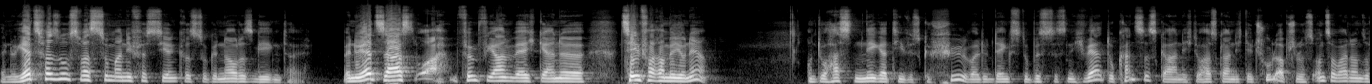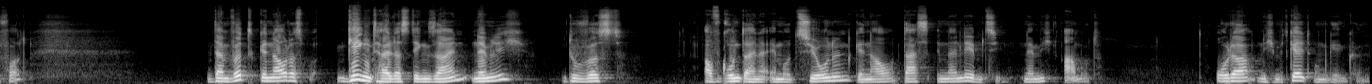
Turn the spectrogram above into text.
Wenn du jetzt versuchst, was zu manifestieren, kriegst du genau das Gegenteil. Wenn du jetzt sagst, oh, in fünf Jahren wäre ich gerne zehnfacher Millionär und du hast ein negatives Gefühl, weil du denkst, du bist es nicht wert, du kannst es gar nicht, du hast gar nicht den Schulabschluss und so weiter und so fort, dann wird genau das Gegenteil das Ding sein, nämlich du wirst aufgrund deiner Emotionen genau das in dein Leben ziehen, nämlich Armut. Oder nicht mit Geld umgehen können.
